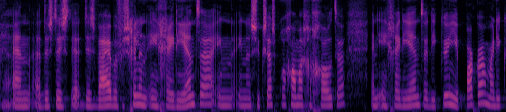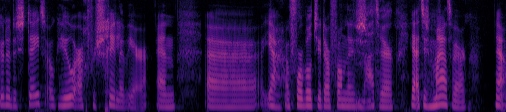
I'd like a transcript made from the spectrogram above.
Ja. En uh, dus, dus, uh, dus wij hebben verschillende ingrediënten in, in een succesprogramma gegoten. En die ingrediënten die kun je pakken, maar die kunnen dus steeds ook heel erg verschillen weer. En uh, ja, een voorbeeldje daarvan is... Maatwerk. Ja, het is maatwerk. Ja,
